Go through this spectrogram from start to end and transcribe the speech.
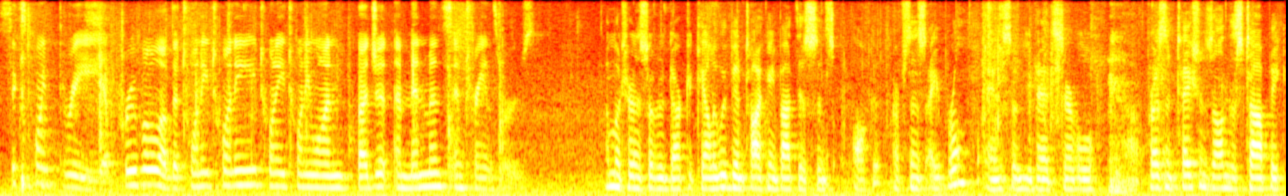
Six point three, approval of the 2020-2021 budget amendments and transfers. I'm going to turn this over to Dr. Kelly. We've been talking about this since August, or since April, and so you've had several uh, presentations on this topic.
